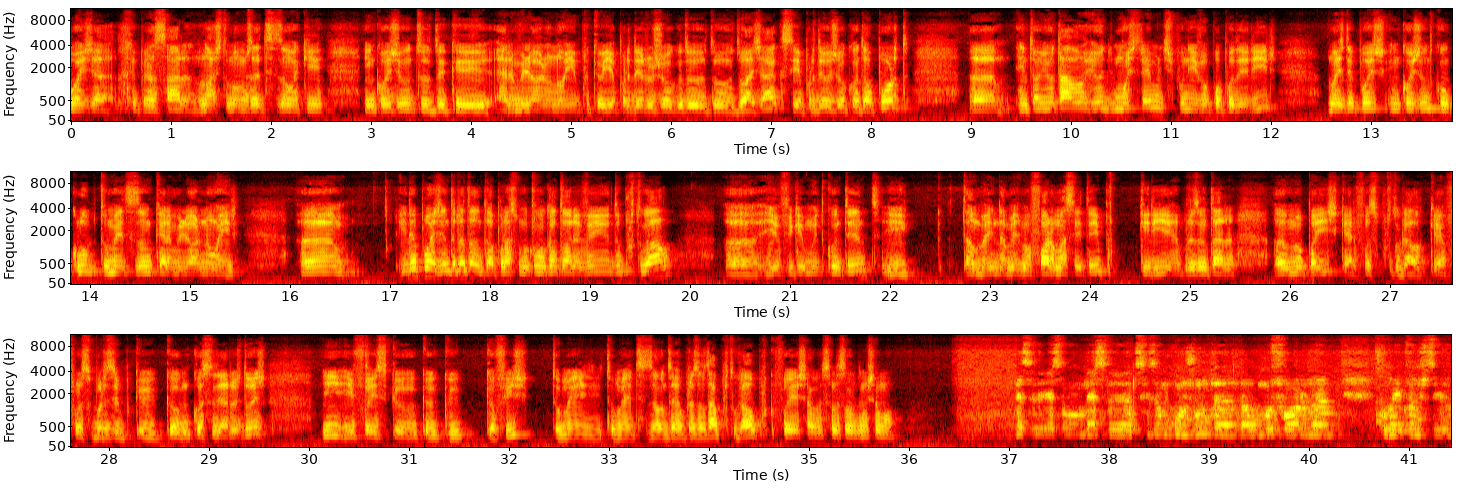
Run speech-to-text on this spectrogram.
depois já repensar, nós tomamos a decisão aqui em conjunto de que era melhor eu não ir porque eu ia perder o jogo do, do, do Ajax, ia perder o jogo contra o Porto. Uh, então eu, tava, eu mostrei-me disponível para poder ir, mas depois, em conjunto com o clube, tomei a decisão que era melhor não ir. Uh, e depois, entretanto, a próxima convocatória veio de Portugal uh, e eu fiquei muito contente e também, da mesma forma, aceitei porque queria representar o meu país, quer fosse Portugal, quer fosse Brasil, porque que eu me considero os dois. E, e foi isso que, que, que, que eu fiz. Tomei, tomei a decisão de representar Portugal porque foi a seleção que me chamou nessa direção, nessa decisão conjunta, de alguma forma, como é que vamos dizer,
